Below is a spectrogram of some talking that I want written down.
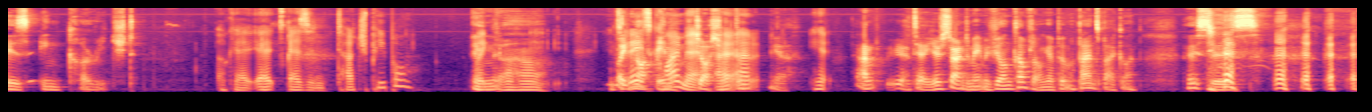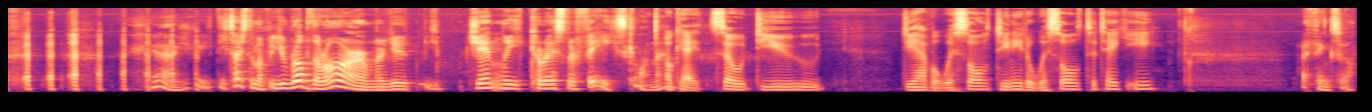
is encouraged. Okay, as in touch people. In, Like, uh-huh. In Like, today's in a- climate, Josh, I I- I- yeah. yeah. I'm, I tell you, you're starting to make me feel uncomfortable. I'm going to put my pants back on. This is. yeah, you, you touch them, up, you rub their arm, or you, you gently caress their face. Come on, man. Okay, so do you do you have a whistle? Do you need a whistle to take E? I think so.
